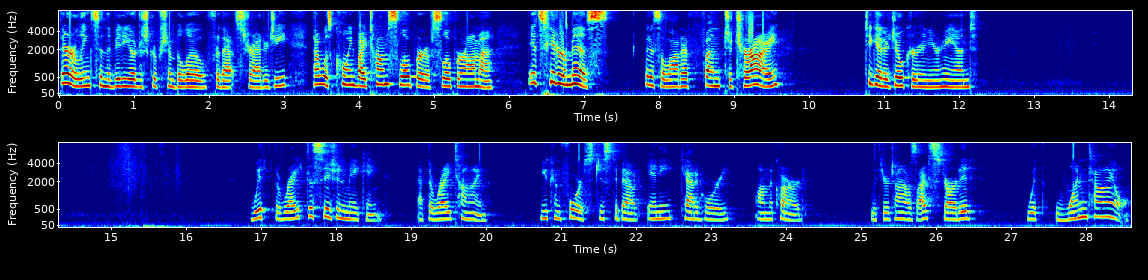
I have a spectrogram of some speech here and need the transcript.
There are links in the video description below for that strategy. That was coined by Tom Sloper of Sloperama. It's hit or miss, but it's a lot of fun to try to get a joker in your hand. With the right decision making at the right time, you can force just about any category on the card with your tiles. I've started with one tile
